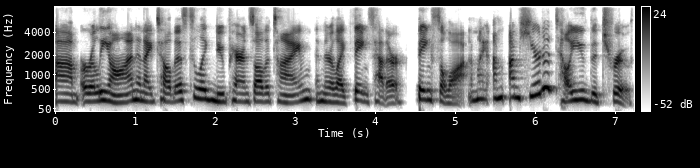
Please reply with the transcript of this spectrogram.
um, early on. And I tell this to like new parents all the time. And they're like, thanks, Heather. Thanks a lot. I'm like, I'm, I'm here to tell you the truth.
